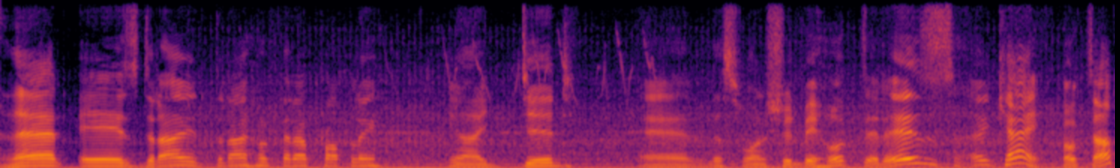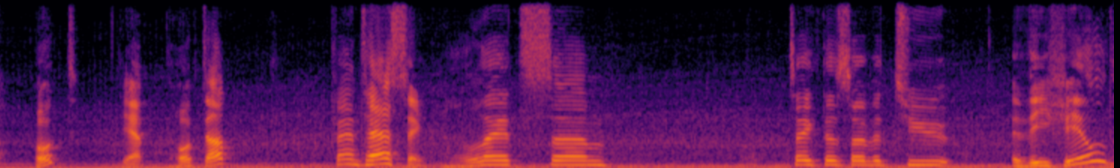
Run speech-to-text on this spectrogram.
That is... Did I, did I hook that up properly? Yeah, I did. And this one should be hooked. It is. Okay. Hooked up. Hooked. Yep. Hooked up. Fantastic. Let's um, take this over to the field.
